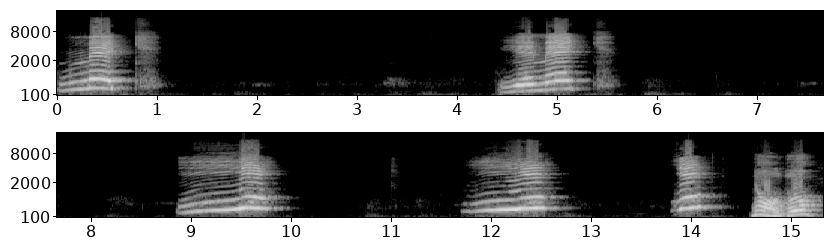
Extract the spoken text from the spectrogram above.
Mek Yemek Ye Ye Ye Ne oldu?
